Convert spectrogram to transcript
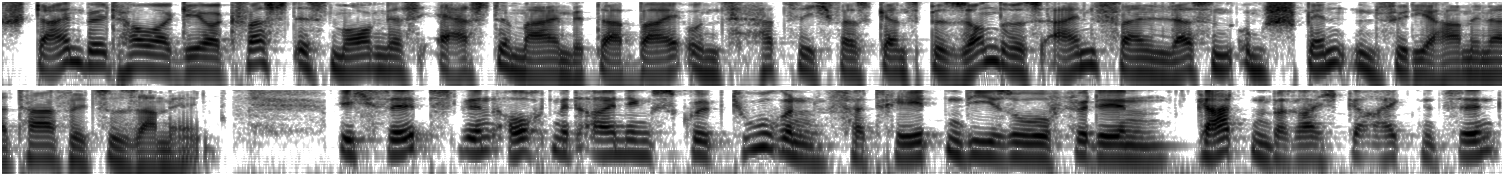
Steinbildhauer Georg Quast ist morgen das erste Mal mit dabei und hat sich was ganz Besonderes einfallen lassen, um Spenden für die Hamener Tafel zu sammeln. Ich selbst bin auch mit einigen Skulpturen vertreten, die so für den Gartenbereich geeignet sind.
